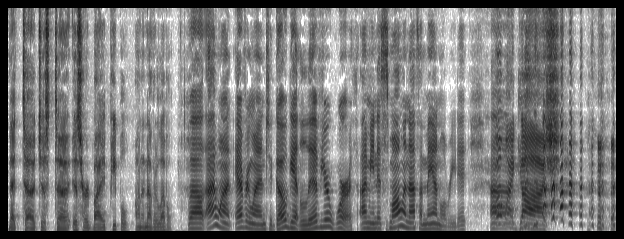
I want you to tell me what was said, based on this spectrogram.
that uh, just uh, is heard by people on another level. Well, I want everyone to go get Live Your Worth. I mean, it's small enough a man will read it. oh my uh, gosh.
